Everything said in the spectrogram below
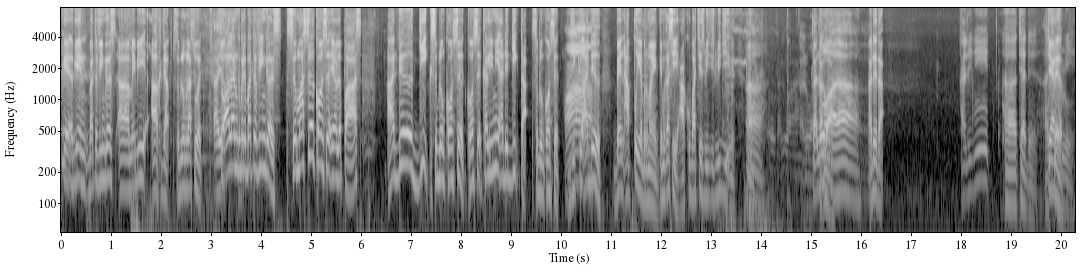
Okay again Butterfingers uh, Maybe uh, Kejap Sebelum last word. Ah, ya. Soalan kepada Butterfingers. Semasa konsert yang lepas ada gig sebelum konsert? Konsert kali ni ada gig tak sebelum konsert? Ah. Jika ada Band apa yang bermain? Terima kasih. Aku baca sebiji-sebiji ni. Ha. Kat luar lah. Ada tak? Kali ni uh, tiada. Hanya Tiada? Kami.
